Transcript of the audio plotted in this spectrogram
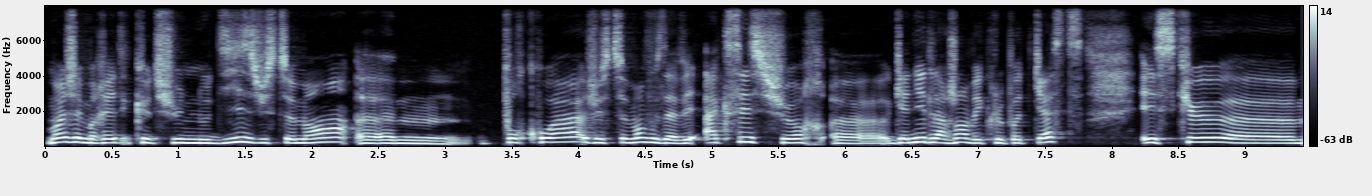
Moi, j'aimerais que tu nous dises justement euh, pourquoi justement vous avez axé sur euh, gagner de l'argent avec le podcast. Est-ce que euh,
